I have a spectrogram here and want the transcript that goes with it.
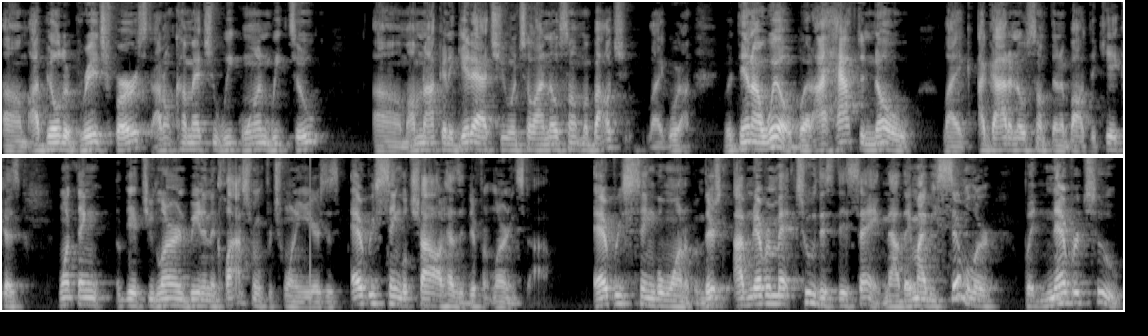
Um, I build a bridge first. I don't come at you week one, week two. Um, I'm not going to get at you until I know something about you. Like, but then I will. But I have to know. Like, I got to know something about the kid because one thing that you learn being in the classroom for 20 years is every single child has a different learning style. Every single one of them. There's I've never met two that's the same. Now they might be similar, but never two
